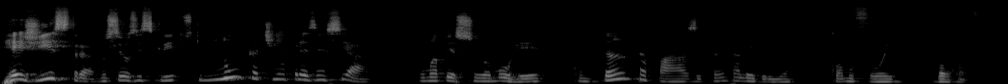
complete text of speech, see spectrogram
registra nos seus escritos que nunca tinha presenciado uma pessoa morrer com tanta paz e tanta alegria como foi Bonhoeffer.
